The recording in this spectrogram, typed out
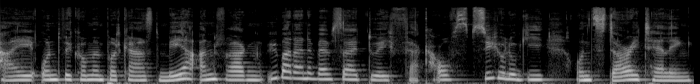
Hi und willkommen im Podcast Mehr Anfragen über deine Website durch Verkaufspsychologie und Storytelling.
